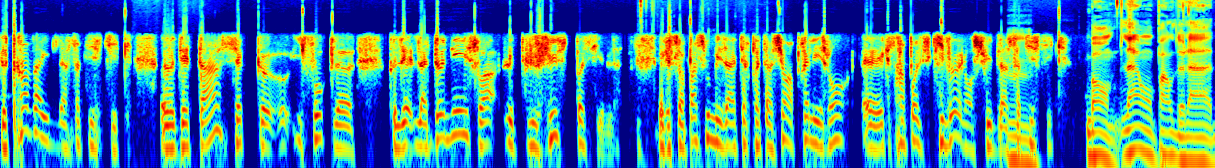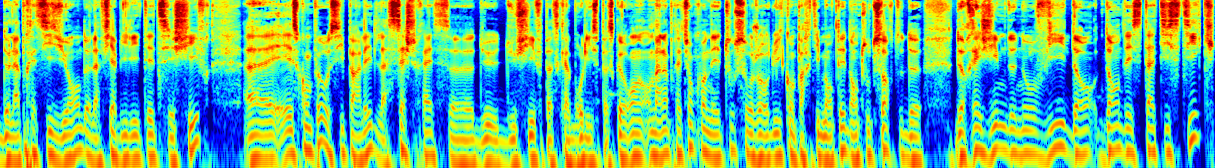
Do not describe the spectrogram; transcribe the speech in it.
le travail de la statistique euh, d'État, c'est qu'il faut que, que la donnée soit le plus juste possible et qu'elle soit pas soumise à interprétation. Après, les gens extrapolent ce qu'ils veulent ensuite de la mmh. statistique. Bon, là, on parle de la, de la précision, de la fiabilité de ces chiffres. Euh, Est-ce qu'on peut aussi parler de la sécheresse euh, du, du, chiffre, Pascal Broulis Parce qu'on on a l'impression qu'on est tous aujourd'hui compartimentés dans toutes sortes de, de régimes de nos vies, dans, dans des statistiques,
